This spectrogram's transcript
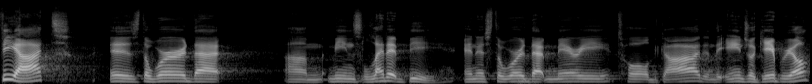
Fiat is the word that um, means let it be, and it's the word that Mary told God and the angel Gabriel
